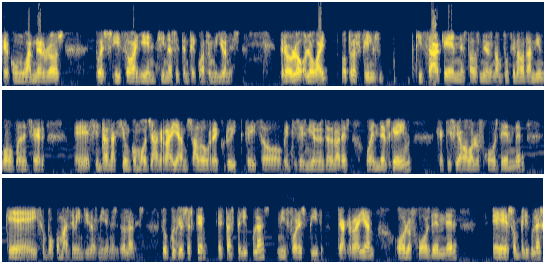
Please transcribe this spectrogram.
que con Warner Bros. pues hizo allí en China 74 millones. Pero luego, luego hay otros films quizá que en Estados Unidos no han funcionado tan bien, como pueden ser eh, cintas de acción como Jack Ryan Shadow Recruit, que hizo 26 millones de dólares, o Ender's Game, que aquí se llamaban los Juegos de Ender, que hizo un poco más de 22 millones de dólares. Lo curioso es que estas películas, Need for Speed, Jack Ryan o los Juegos de Ender, eh, son películas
